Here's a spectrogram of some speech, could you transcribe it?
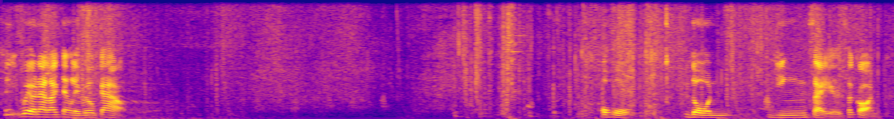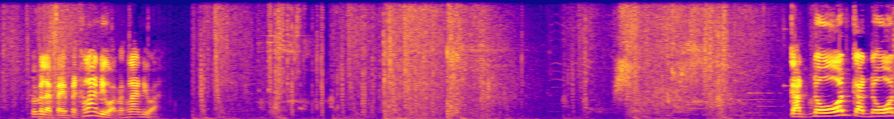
เฮ้ยเวลน่ารักจังเลยเวลเก้าโอ้โห โดนยิงใส่ซะก่อน ไม่เป็นไร ไปไปข้างล่างดีกว่า ไปข้างล่างดีกว่า กัดโดน กัดโดน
